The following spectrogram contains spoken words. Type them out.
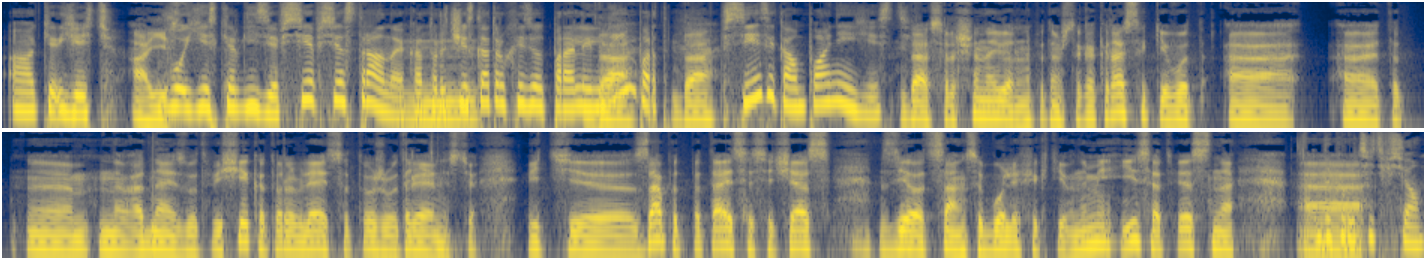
А, есть. А, есть. Во, есть Киргизия. Все, все страны, которые, через которых идет параллельный да, импорт, да. все эти компании есть. Да, совершенно верно, потому что как раз-таки вот а это э, одна из вот вещей, которая является тоже вот реальностью. Ведь э, Запад пытается сейчас сделать санкции более эффективными и, соответственно... Э, Докрутить все.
